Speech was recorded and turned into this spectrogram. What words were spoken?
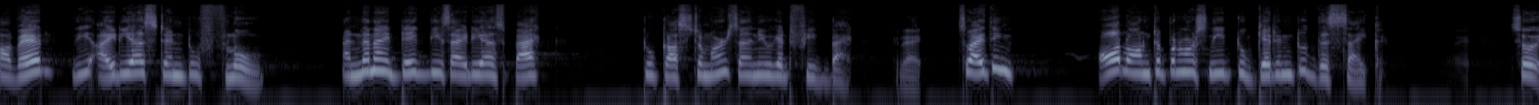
uh, where the ideas tend to flow. And then I take these ideas back to customers and you get feedback. Right. So I think all entrepreneurs need to get into this cycle. So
